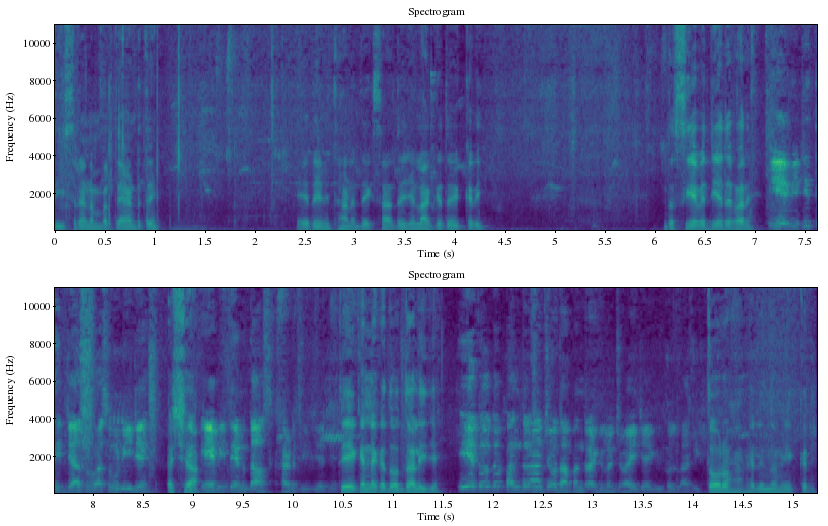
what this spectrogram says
ਤੀਸਰੇ ਨੰਬਰ ਤੇ ਐਂਡ ਤੇ। ਇਹਦੇ ਵੀ ਥਾਣੇ ਦੇਖ ਸਕਦੇ ਜੇ ਲਾਗੇ ਤੋਂ ਇੱਕ ਵਾਰੀ। ਦੱਸੀਏ ਵਿਧੀ ਇਹਦੇ ਬਾਰੇ? ਇਹ ਵੀ ਜੀ ਤੀਜਾ ਸੂਆ ਸੁਣੀ ਜੇ। ਅੱਛਾ। ਇਹ ਵੀ ਦਿਨ 10 ਖੜਦੀ ਜੇ ਜੀ ਤੇ ਕਿੰਨੇ ਕ ਦੁੱਧ ਵਾਲੀ ਜੇ? ਇਹ ਦੁੱਧ 15 14 15 ਕਿਲੋ ਚਵਾਈ ਜਾਏਗੀ ਖੁੱਲਾ ਜੀ। ਤੋਰੋ ਹਾਂ ਫਿਰ ਇਹਨਾਂ ਵੀ ਇੱਕ ਵਾਰੀ।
